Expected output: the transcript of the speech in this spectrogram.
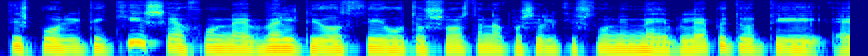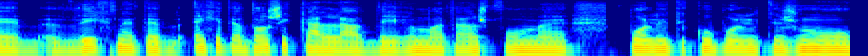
της πολιτικής έχουν βελτιωθεί ούτως ώστε να προσελκυστούν οι νέοι. Βλέπετε ότι ε, δείχνετε, έχετε δώσει καλά δείγματα ας πούμε, πολιτικού πολιτισμού,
